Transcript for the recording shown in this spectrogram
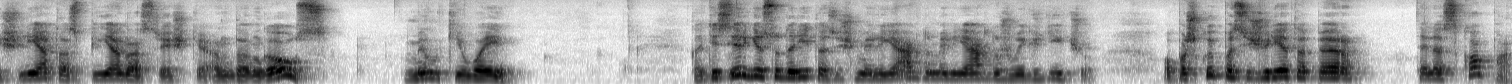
išlietas pienas, reiškia, ant dangaus, Milky Way, kad jis irgi sudarytas iš milijardų milijardų žvaigždyčių. O paskui pasižiūrėta per teleskopą,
